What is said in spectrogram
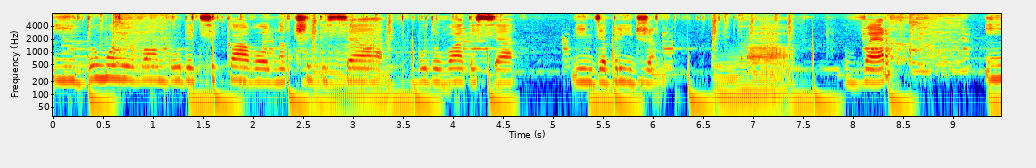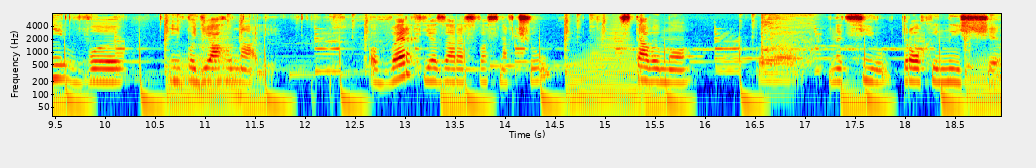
І думаю, вам буде цікаво навчитися будуватися ніндзя бріджем вверх і в і по діагоналі. Вверх я зараз вас навчу. Ставимо е, на ціл трохи нижче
